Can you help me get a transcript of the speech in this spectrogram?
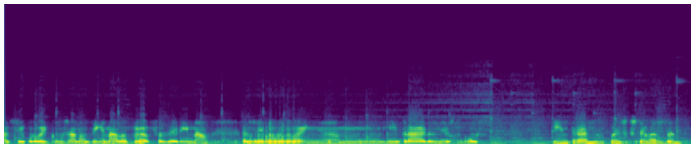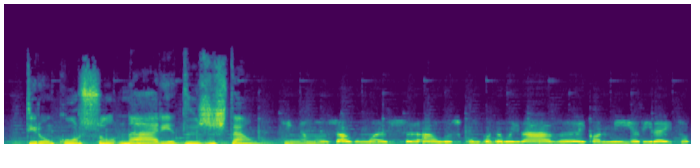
achei por bem, como já não tinha nada para fazer e não, achei por bem hum, entrar neste curso. Entrando, depois gostei bastante. Tirou um curso na área de gestão. Tínhamos algumas eh, aulas como contabilidade, economia, direito.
